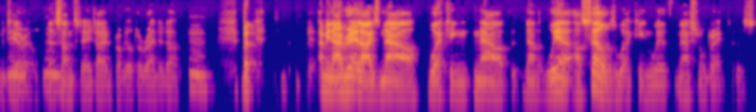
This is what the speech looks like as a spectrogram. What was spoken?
material. Mm, At mm. some stage, I probably ought to write it up. Mm. But I mean, I realize now, working now, now that we're ourselves working with national directors,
